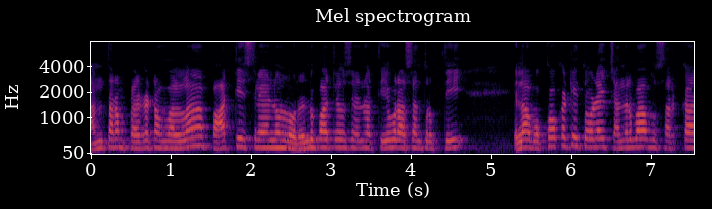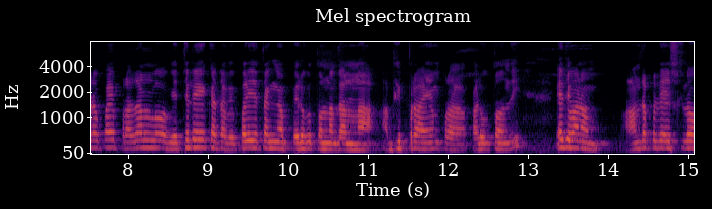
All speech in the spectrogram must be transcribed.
అంతరం పెరగటం వల్ల పార్టీ శ్రేణుల్లో రెండు పార్టీల శ్రేణుల్లో తీవ్ర అసంతృప్తి. ఇలా ఒక్కొక్కటి తోడై చంద్రబాబు సర్కారుపై ప్రజల్లో వ్యతిరేకత విపరీతంగా పెరుగుతున్నదన్న అభిప్రాయం ప్ర కలుగుతోంది. ఇది మనం ఆంధ్రప్రదేశ్లో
